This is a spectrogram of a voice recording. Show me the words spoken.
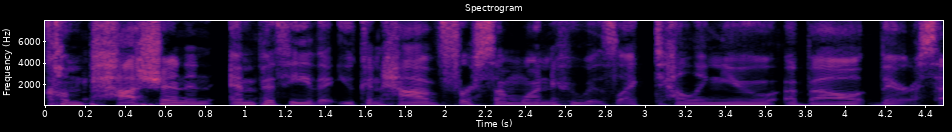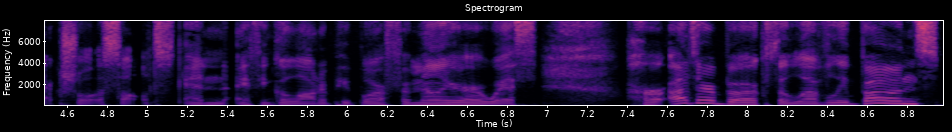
compassion and empathy that you can have for someone who is like telling you about their sexual assault and i think a lot of people are familiar with her other book the lovely bones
